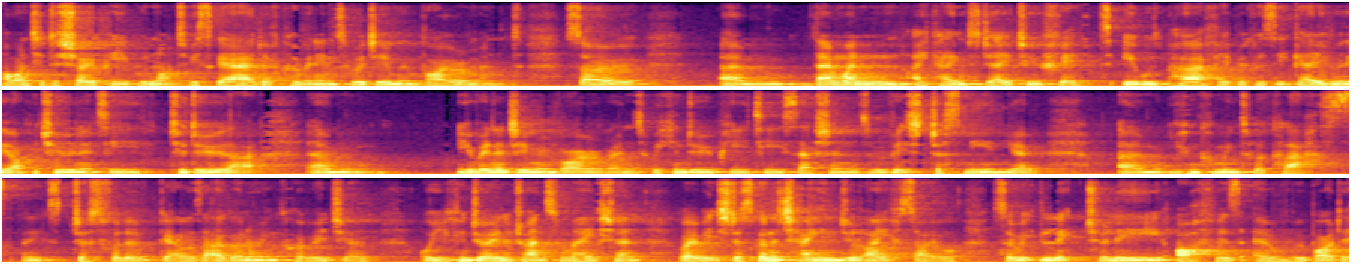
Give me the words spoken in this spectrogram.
I wanted to show people not to be scared of coming into a gym environment. So um, then when I came to J2 Fit, it was perfect because it gave me the opportunity to do that. Um, you're in a gym environment, we can do PT sessions with it's just me and you. Um, you can come into a class and it's just full of girls that are going to encourage you or you can join a transformation where it's just going to change your lifestyle so it literally offers everybody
